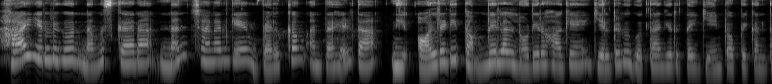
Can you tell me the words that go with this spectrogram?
ಹಾಯ್ ಎಲ್ರಿಗೂ ನಮಸ್ಕಾರ. ನನ್ನ ಚಾನಲ್ಗೆ ವೆಲ್ಕಮ್ ಅಂತ ಹೇಳ್ತಾ ನೀವು ಆಲ್ರೆಡಿ ತಮ್ಮನೇಲಲ್ಲಿ ನೋಡಿರೋ ಹಾಗೆ ಎಲ್ರಿಗೂ ಗೊತ್ತಾಗಿರುತ್ತೆ ಏನು ಟಾಪಿಕ್ ಅಂತ.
